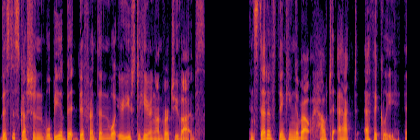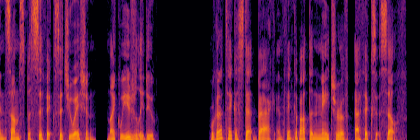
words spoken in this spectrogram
This discussion will be a bit different than what you're used to hearing on Virtue Vibes. Instead of thinking about how to act ethically in some specific situation, like we usually do, we're going to take a step back and think about the nature of ethics itself.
